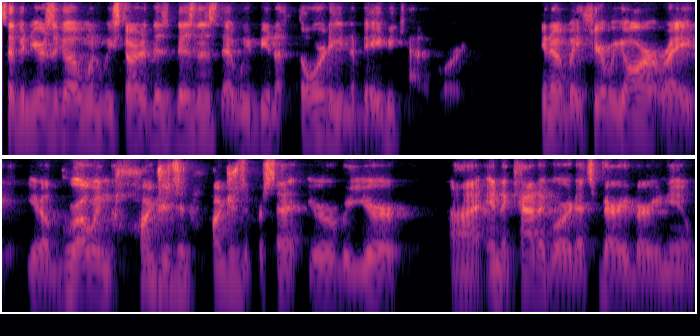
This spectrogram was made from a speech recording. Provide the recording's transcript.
seven years ago when we started this business that we'd be an authority in the baby category. You know, but here we are, right? You know, growing hundreds and hundreds of percent year over year uh, in a category that's very, very new.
